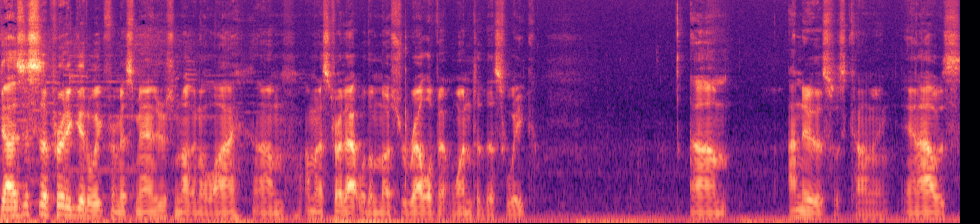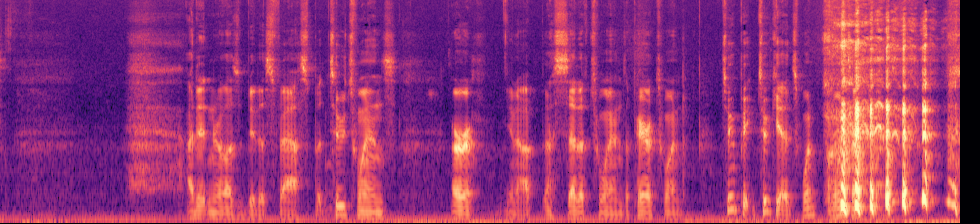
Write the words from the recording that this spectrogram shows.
Guys, this is a pretty good week for mismanagers. I'm not gonna lie. Um, I'm gonna start out with the most relevant one to this week. Um, I knew this was coming, and I was. I didn't realize it'd be this fast, but two twins, or you know, a, a set of twins, a pair of twins, two two kids, one. one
